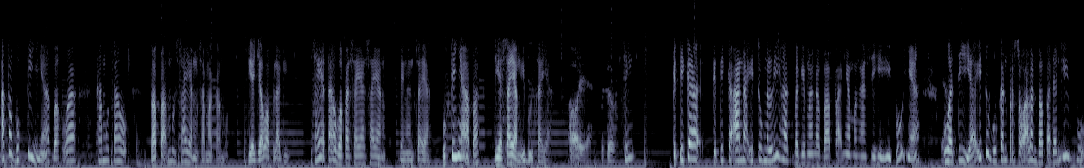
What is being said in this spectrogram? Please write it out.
Apa buktinya bahwa kamu tahu bapakmu sayang sama kamu? Dia jawab lagi, saya tahu bapak saya sayang dengan saya. Buktinya apa? Dia sayang ibu saya. Oh iya, betul. Si ketika ketika anak itu melihat bagaimana bapaknya mengasihi ibunya, ya. buat dia itu bukan persoalan bapak dan ibu,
